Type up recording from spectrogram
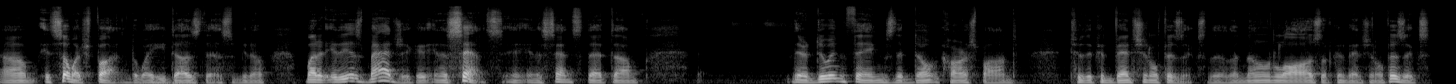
um, it's so much fun the way he does this, you know. But it, it is magic in a sense, in a sense that um, they're doing things that don't correspond to the conventional physics, the, the known laws of conventional physics.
